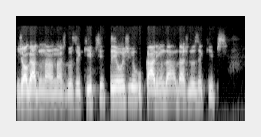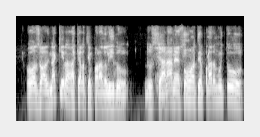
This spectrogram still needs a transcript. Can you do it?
jogado na, nas duas equipes e ter hoje o carinho da, das duas equipes. Ô Oswaldo, naquela, naquela temporada ali do, do Ceará, né? Foi uma temporada muito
